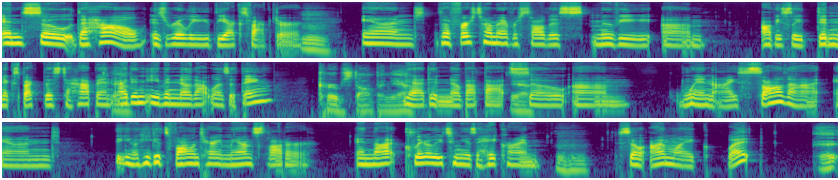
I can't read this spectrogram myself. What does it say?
and so the how is really the X factor. mm. And the first time I ever saw this movie, um, obviously didn't expect this to happen. Yeah. I didn't even know that was a thing. curb stomping yeah Yeah, I didn't know about that. Yeah. So, um, when I saw that and, you know, he gets voluntary manslaughter, and that clearly to me is a hate crime. hmm So I'm like, what? It,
